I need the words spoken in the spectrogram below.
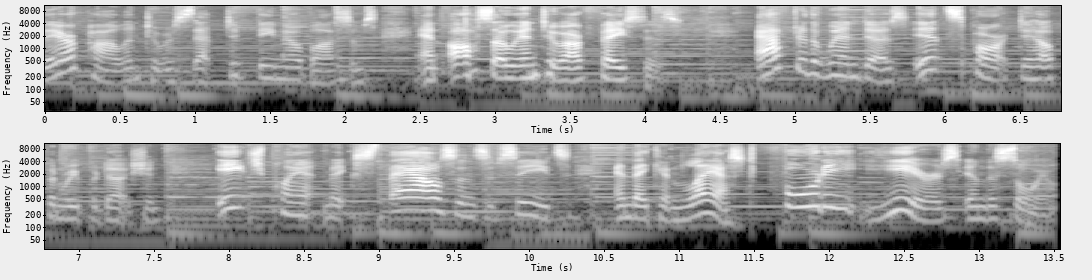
their pollen to receptive female blossoms and also into our faces. After the wind does its part to help in reproduction, each plant makes thousands of seeds and they can last 40 years in the soil.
